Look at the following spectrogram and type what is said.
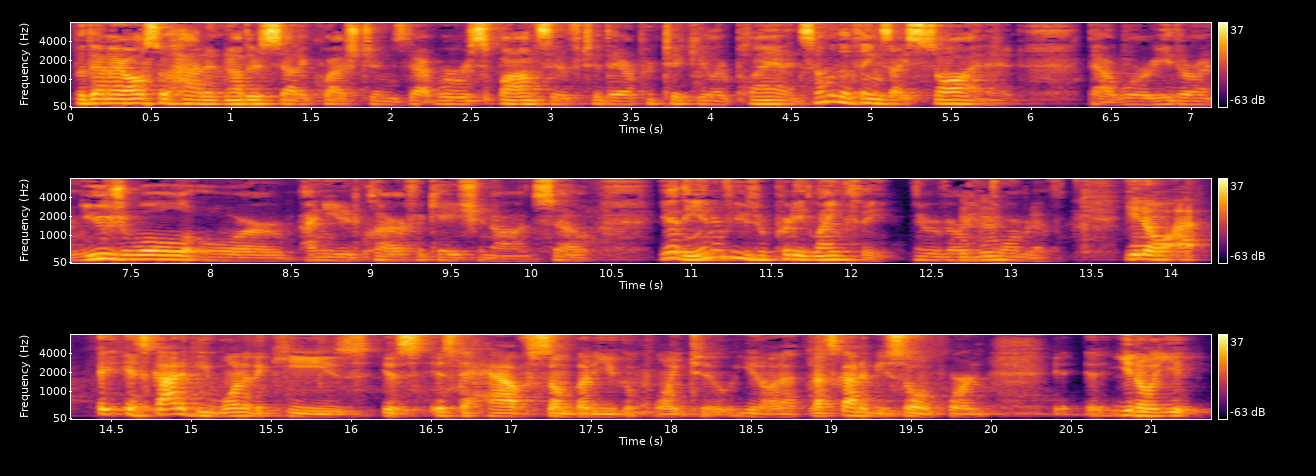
But then I also had another set of questions that were responsive to their particular plan. And some of the things I saw in it that were either unusual or I needed clarification on. So yeah, the interviews were pretty lengthy. They were very mm-hmm. informative. You know, I, it's got to be one of the keys is is to have somebody you can point to. You know, that that's got to be so important. You know, you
